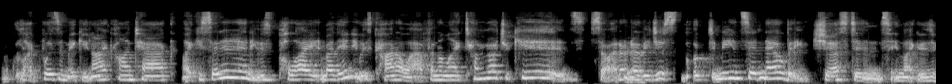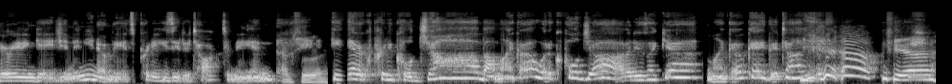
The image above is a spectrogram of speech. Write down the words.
like wasn't making eye contact. Like he said, eh, and he was polite. And by the end, he was kind of laughing. I'm like, tell me about your kids. So I don't know if he just looked at me and said no, but he just didn't seem like it was very engaging. And you know me, it's pretty easy to talk to me. And Absolutely. he had a pretty cool job. I'm like, oh, what a cool job. And he's like, yeah. I'm like, okay, good time. Yeah, yeah,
